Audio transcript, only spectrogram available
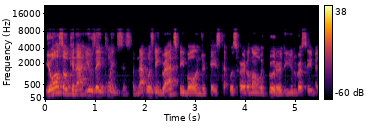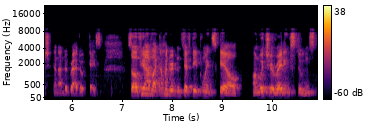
You also cannot use a point system. That was the Gratz v. Bollinger case that was heard along with Grutter, the University of Michigan undergraduate case. So if you have like a 150 point scale on which you're rating students,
